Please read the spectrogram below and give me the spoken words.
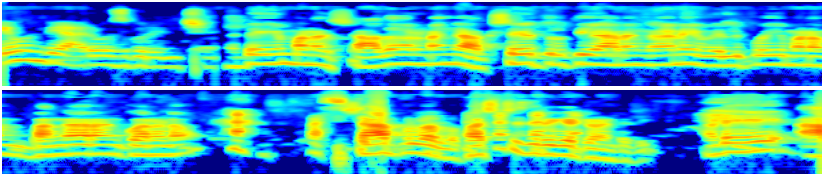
ఏముంది ఆ రోజు గురించి? అంటే మనం సాధారణంగా అక్షయ తృతీయ అనగానే వెళ్ళిపోయి మనం బంగారం కొనడం. షాపులలో ఫస్ట్ తిరిగేటువంటిది అంటే ఆ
